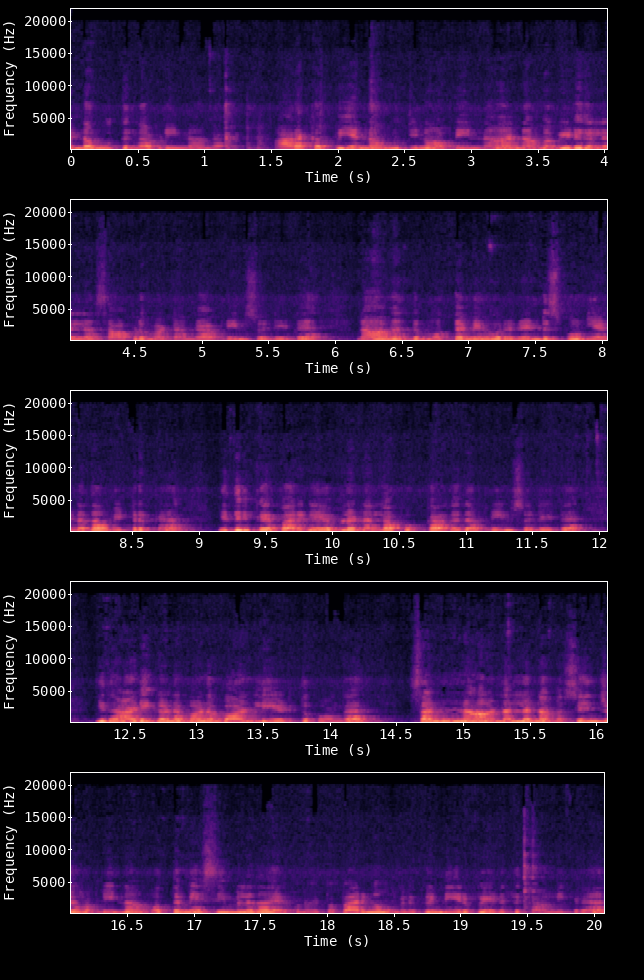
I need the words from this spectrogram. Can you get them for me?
எண்ணெய் ஊத்துங்க அப்படின்னாங்க. அரைக்கப்பு எண்ணெய் ஊற்றினோம் அப்படின்னா நம்ம வீடுகள் எல்லாம் சாப்பிட மாட்டாங்க அப்படின்னு சொல்லிட்டு நான் வந்து மொத்தமே ஒரு ரெண்டு ஸ்பூன் எண்ணெய் தான் விட்டுருக்கேன். இதற்கே பாருங்க எவ்வளவு நல்லா குக் ஆகுது அப்படின்னு சொல்லிட்டு. இது அடிகனமான வாண்லி எடுத்துக்கோங்க. சன்னா அனல்ல நம்ம செஞ்சோம் அப்படின்னா மொத்தமே சிம்ல தான் இருக்கணும். இப்ப பாருங்க உங்களுக்கு நெருப்பு எடுத்து காமிக்கிறேன்.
